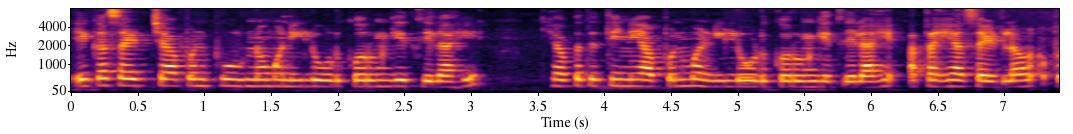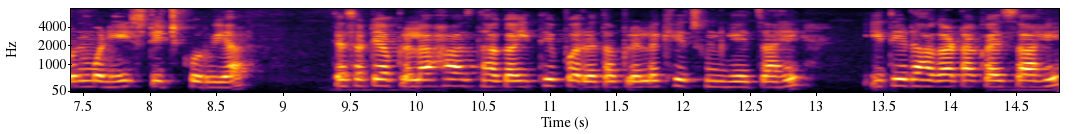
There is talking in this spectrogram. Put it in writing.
एका साईडच्या आपण पूर्ण मनी लोड करून घेतलेला आहे. ह्या पद्धतीने आपण मणी लोड करून घेतलेला आहे. आता ह्या साईडला आपण मणी स्टिच करूया. त्यासाठी आपल्याला हाच धागा इथे परत आपल्याला खेचून घ्यायचा आहे. इथे धागा टाकायचा आहे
